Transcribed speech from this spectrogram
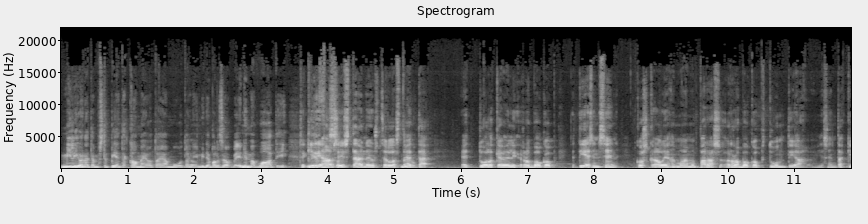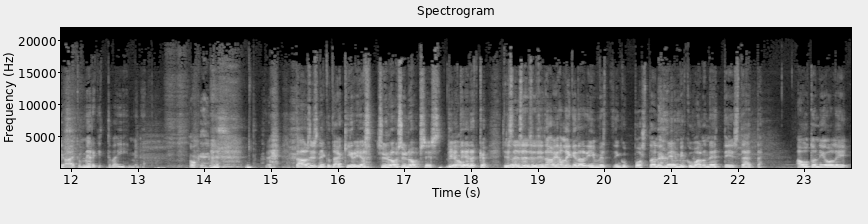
miljoona tämmöistä pientä cameota ja muuta, niin miten paljon se enemmän vaatii. Se kirjahan on siis täynnä just sellaista, Joo. että, että tuolla käveli Robocop, ja tiesin sen, koska olinhan maailman paras Robocop-tuntija, ja sen takia aika merkittävä ihminen. Okei. Okay. Tämä on siis niinku tämä kirja syno, synopsis, Joo. tiedätkö? Siis se, se, se, siitä on ihan legendaarinen. Ihmiset niinku postailee meemikuvana nettiin sitä, että autoni oli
